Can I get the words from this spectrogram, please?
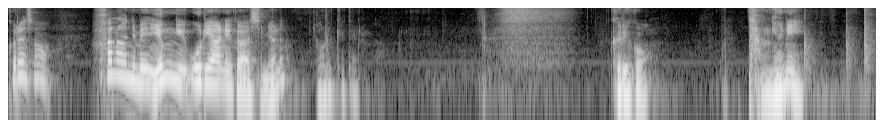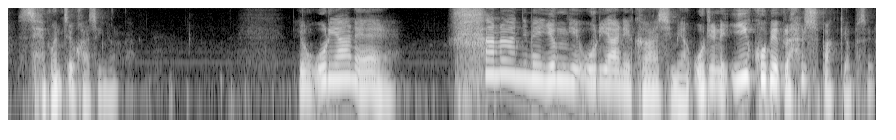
그래서 하나님의 영이 우리 안에 가시면 이렇게 되는 거예요. 그리고 당연히 세 번째 과정입니다. 우리 안에 하나님의 영이 우리 안에 거하시면 우리는 이 고백을 할 수밖에 없어요.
